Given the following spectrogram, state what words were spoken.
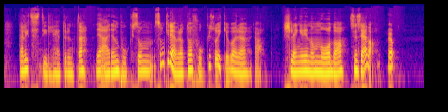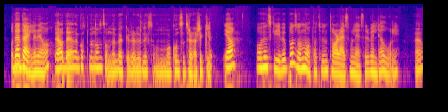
det er litt stillhet rundt det. Det er en bok som, som krever at du har fokus, og ikke bare ja, slenger innom nå og da, syns jeg, da. Ja. Og det er deilig, det òg. Ja, det er godt med noen sånne bøker der du liksom må konsentrere deg skikkelig. Ja, og hun skriver på en sånn måte at hun tar deg som leser veldig alvorlig. Ja.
